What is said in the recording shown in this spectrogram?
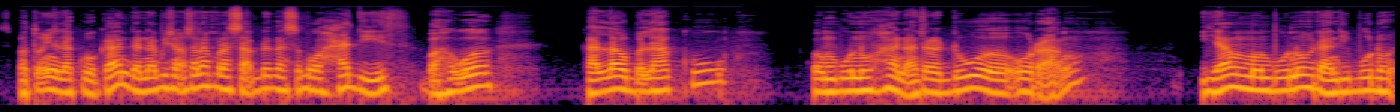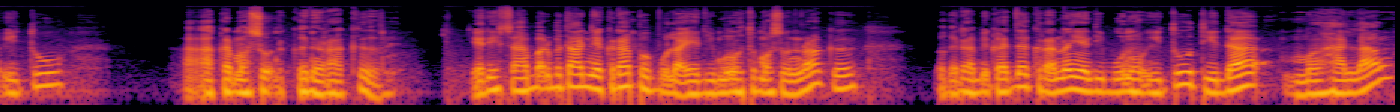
sepatutnya lakukan dan Nabi SAW pernah sabdakan sebuah hadis bahawa kalau berlaku pembunuhan antara dua orang yang membunuh dan dibunuh itu aa, akan masuk ke neraka. Jadi sahabat bertanya kenapa pula yang dibunuh itu masuk neraka? Maka Nabi kata kerana yang dibunuh itu tidak menghalang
